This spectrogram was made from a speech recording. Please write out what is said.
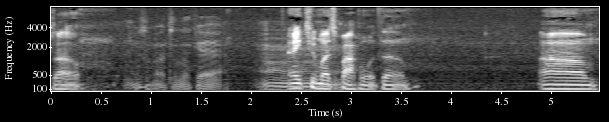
So I was about to look at. Um, ain't too much popping with them. Um,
